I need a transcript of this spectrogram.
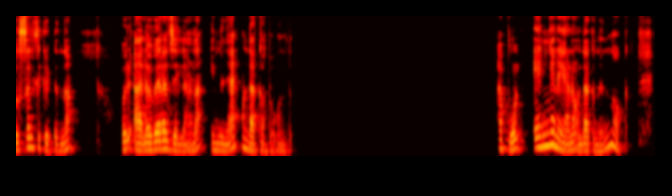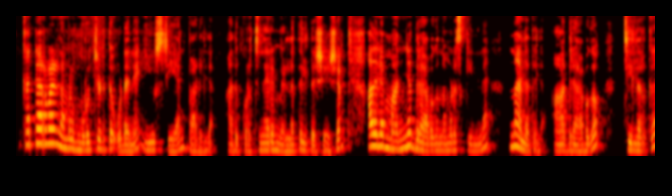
റിസൾട്ട് കിട്ടുന്ന ഒരു അലോവേറ ജെല്ലാണ് ഇന്ന് ഞാൻ ഉണ്ടാക്കാൻ പോകുന്നത്. അപ്പോൾ എങ്ങനെയാണ് ഉണ്ടാക്കുന്നതെന്ന് നോക്കാം. കറ്റാർവാഴ നമ്മൾ മുറിച്ചെടുത്ത ഉടനെ യൂസ് ചെയ്യാൻ പാടില്ല. അത് കുറച്ച് നേരം വെള്ളത്തിലിട്ട ശേഷം അതിലെ മഞ്ഞ ദ്രാവകം നമ്മുടെ സ്കിന്നിന് നല്ലതല്ല. ആ ദ്രാവകം ചിലർക്ക്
